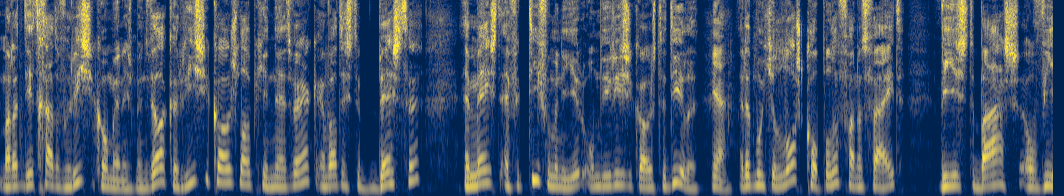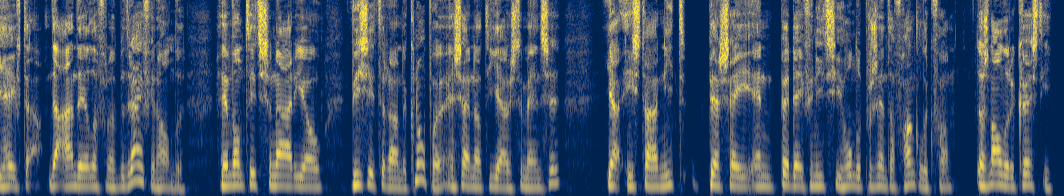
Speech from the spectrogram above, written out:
Maar dit gaat over risicomanagement. Welke risico's loop je in het netwerk en wat is de beste en meest effectieve manier om die risico's te dealen? Ja. En dat moet je loskoppelen van het feit wie is de baas of wie heeft de, de aandelen van het bedrijf in handen. Hè, want dit scenario, wie zit er aan de knoppen en zijn dat de juiste mensen? Ja, is daar niet per se en per definitie 100% afhankelijk van. Dat is een andere kwestie.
